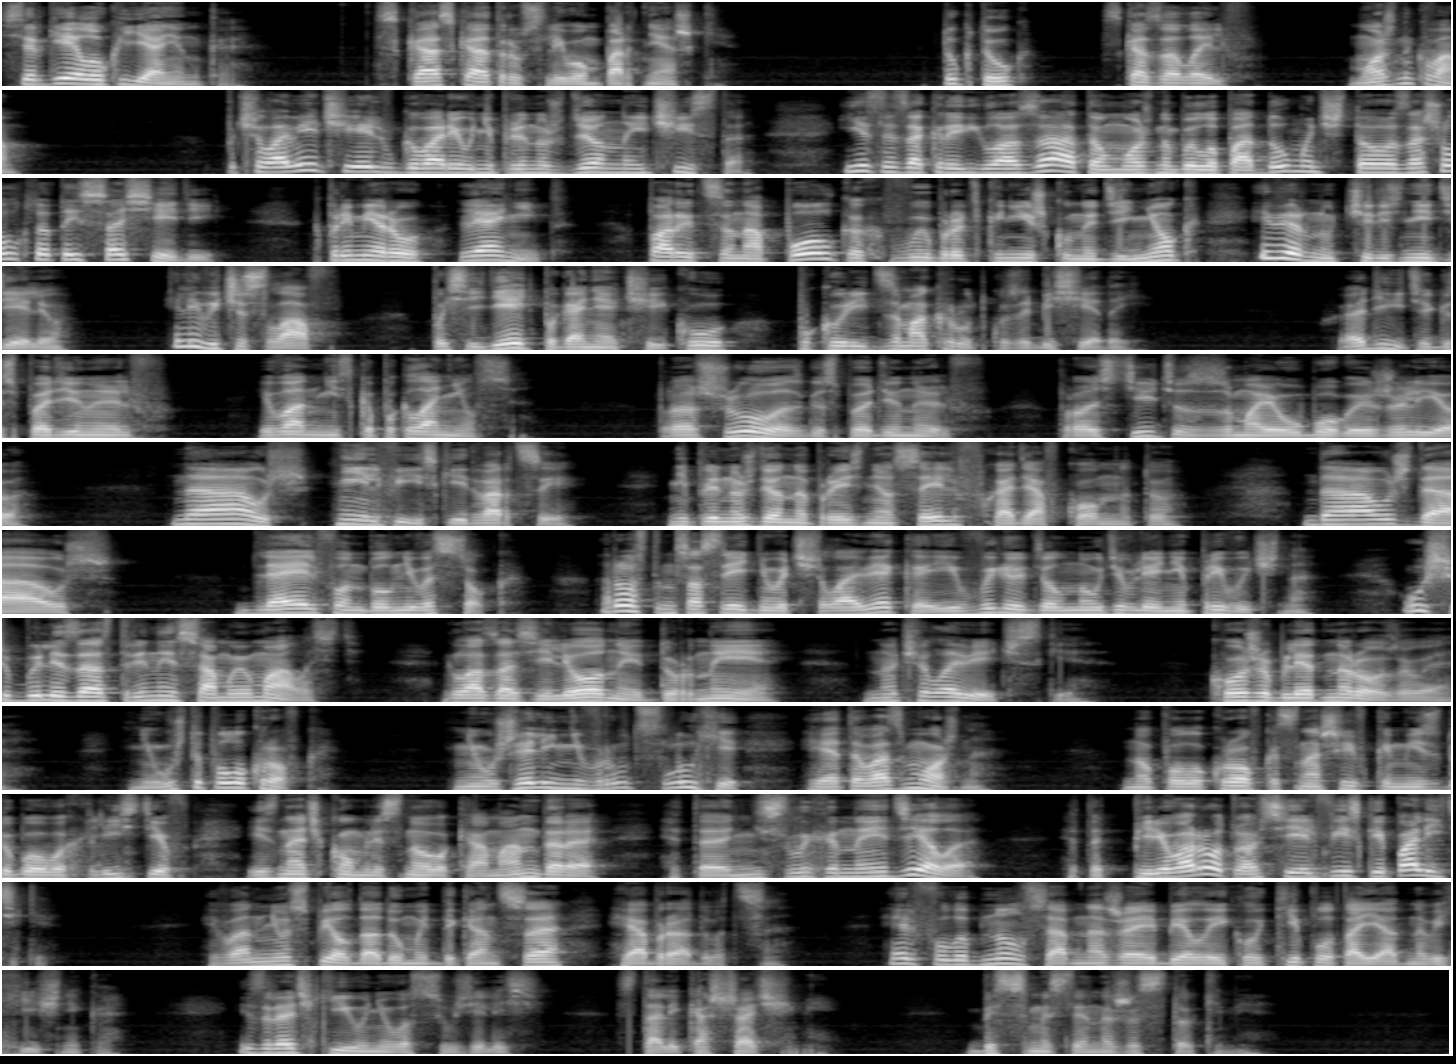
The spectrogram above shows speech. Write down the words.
Сергей Лукьяненко. Сказка о трусливом партняшке. «Тук-тук», — сказал эльф. «Можно к вам?» По-человечьи эльф говорил непринужденно и чисто. Если закрыть глаза, то можно было подумать, что зашел кто-то из соседей. К примеру, Леонид. Порыться на полках, выбрать книжку на денек и вернуть через неделю. Или Вячеслав. Посидеть, погонять чайку, покурить замокрутку за беседой. «Ходите, господин эльф». Иван низко поклонился. «Прошу вас, господин эльф, простите за мое убогое жилье». «Да уж, не эльфийские дворцы», — непринужденно произнес эльф, входя в комнату. «Да уж, да уж». Для эльфа он был невысок. Ростом со среднего человека и выглядел на удивление привычно. Уши были заострены самую малость. Глаза зеленые, дурные, но человеческие. Кожа бледно-розовая. Неужто полукровка? Неужели не врут слухи, и это возможно? Но полукровка с нашивками из дубовых листьев и значком лесного командора — это неслыханное дело. Это переворот во всей эльфийской политике. Иван не успел додумать до конца и обрадоваться. Эльф улыбнулся, обнажая белые клыки плотоядного хищника. И зрачки у него сузились, стали кошачьими, бессмысленно жестокими.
